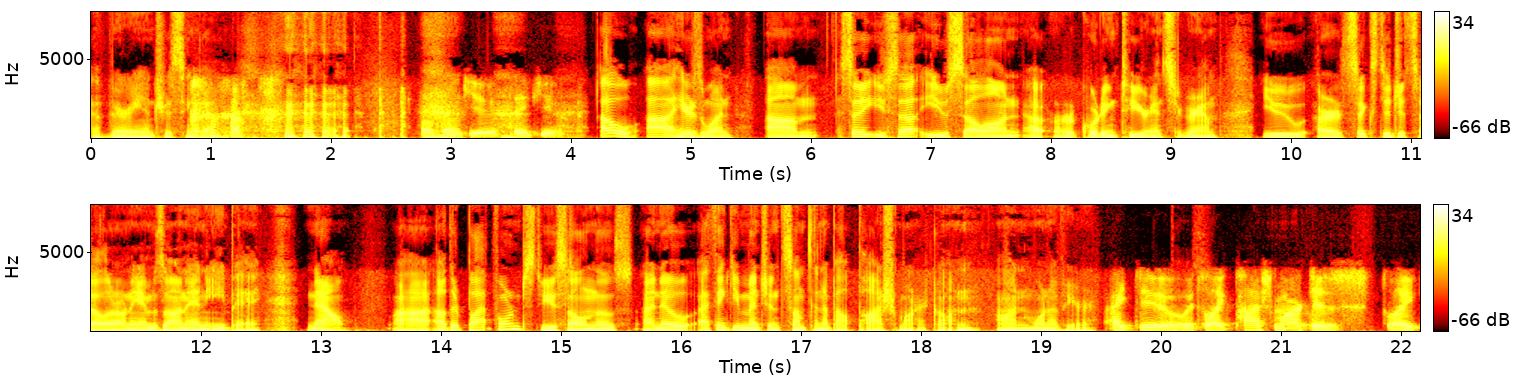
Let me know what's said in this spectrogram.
a very interesting guy. Well, thank you, thank you. oh, uh, here's one. Um, so you sell you sell on, uh, or according to your Instagram, you are a six digit seller on Amazon and eBay. Now, uh, other platforms, do you sell on those? I know. I think you mentioned something about Poshmark on on one of your. I do. It's like Poshmark is like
